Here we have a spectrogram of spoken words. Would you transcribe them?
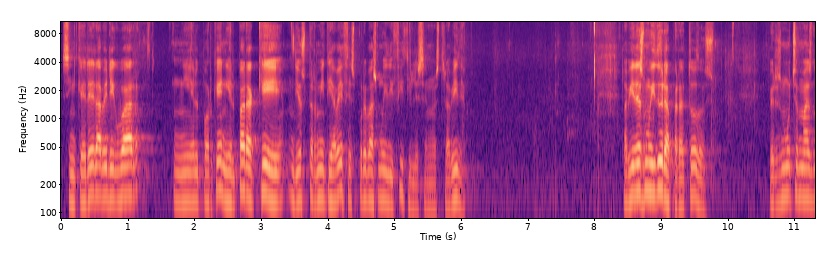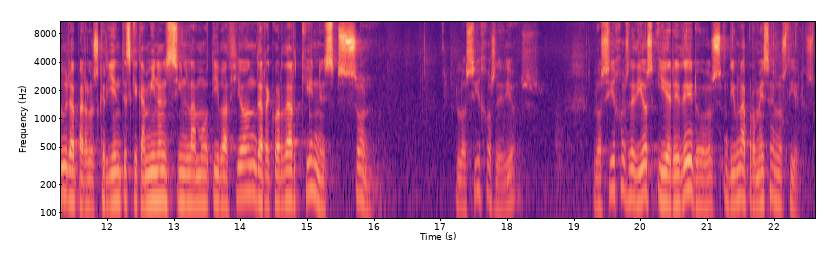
sin querer averiguar ni el por qué ni el para qué Dios permite a veces pruebas muy difíciles en nuestra vida. La vida es muy dura para todos pero es mucho más dura para los creyentes que caminan sin la motivación de recordar quiénes son los hijos de Dios, los hijos de Dios y herederos de una promesa en los cielos.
